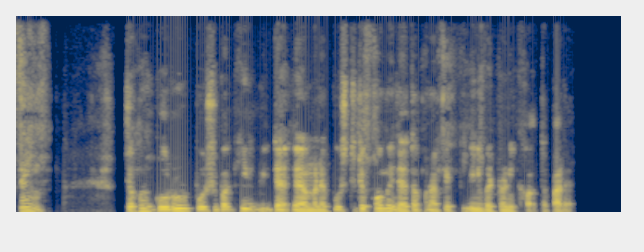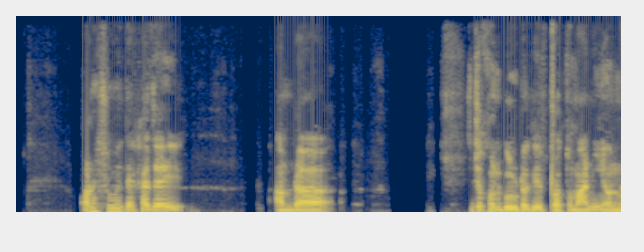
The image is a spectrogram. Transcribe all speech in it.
সেম যখন গরুর পশু পাখির মানে পুষ্টিটা কমে যায় তখন আপনি একটা লিভার টনিক খাওয়াতে পারেন। অনেক সময় দেখা যায় আমরা যখন গরুটাকে ১ম আনি অন্য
